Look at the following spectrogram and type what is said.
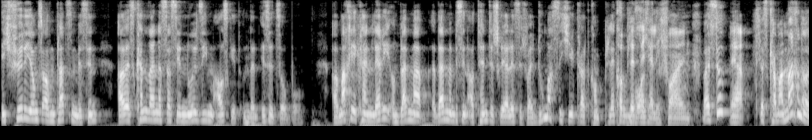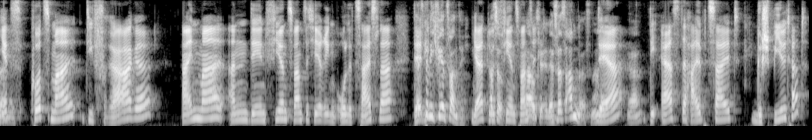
Ich führe die Jungs auf den Platz ein bisschen. Aber es kann sein, dass das hier 0-7 ausgeht. Und dann ist es so, Bo. Aber mach hier keinen Larry und bleib mal, bleib mal ein bisschen authentisch realistisch, weil du machst dich hier gerade komplett Komplett lächerlich vor allem. Weißt du? Ja. Das kann man machen, oder Jetzt kurz mal die Frage einmal an den 24-jährigen Ole Zeisler, der Jetzt bin ich 24. Ja, du Ach so. bist 24. Ah, okay. Das ist was anderes, ne? der Ja. die erste Halbzeit gespielt hat.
